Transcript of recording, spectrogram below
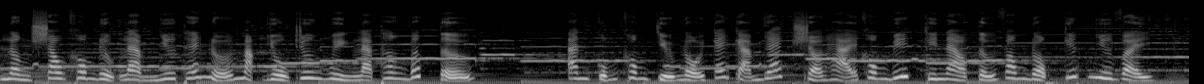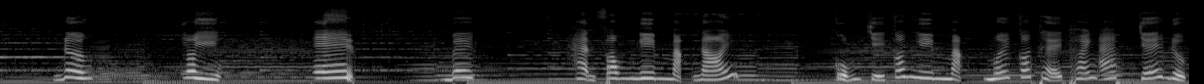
Lần sau không được làm như thế nữa mặc dù Trương Huyền là thân bất tử. Anh cũng không chịu nổi cái cảm giác sợ hãi không biết khi nào tử vong đột kiếp như vậy. Nương, Y E B. Hành Phong nghiêm mặt nói. Cũng chỉ có nghiêm mặt mới có thể thoáng áp chế được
